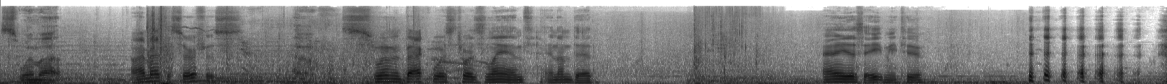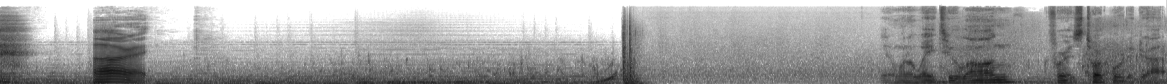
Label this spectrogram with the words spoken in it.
Swim up. I'm at the surface. Oh, Swimming backwards towards land, and I'm dead. And he just ate me too. Alright. Too long for his torpor to drop.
